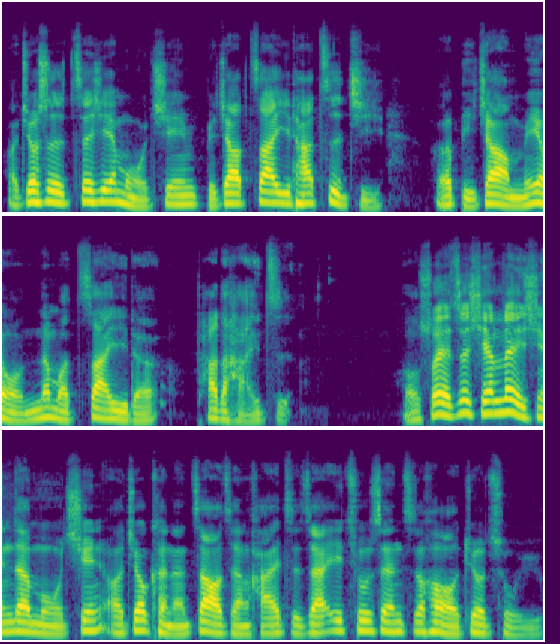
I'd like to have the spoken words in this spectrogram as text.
啊，就是这些母亲比较在意他自己，而比较没有那么在意的他的孩子。哦，所以这些类型的母亲，呃，就可能造成孩子在一出生之后就处于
